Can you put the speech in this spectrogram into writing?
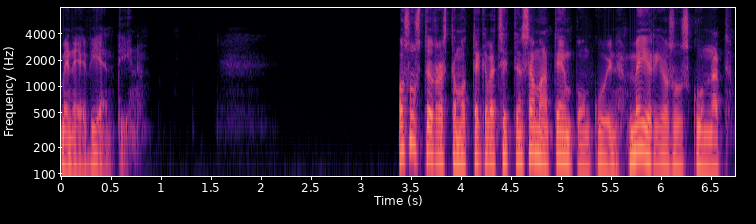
menee vientiin. Osuusteurastamot tekevät sitten saman tempun kuin meijeriosuuskunnat.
